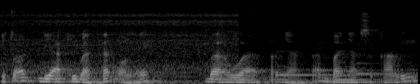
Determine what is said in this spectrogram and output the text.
itu diakibatkan oleh bahwa ternyata banyak sekali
